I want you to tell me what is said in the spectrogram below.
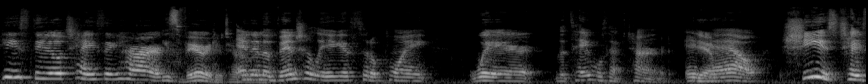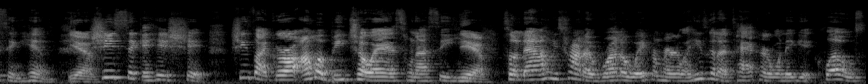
He's still chasing her. He's very determined. and then eventually it gets to the point where the tables have turned. And Yeah. now she is chasing him. Yeah. She's sick of his shit. She's like, girl, I'm going to beat your ass when I see you. Yeah. So now he's trying to run away from her. Like, he's going to attack her when they get close.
